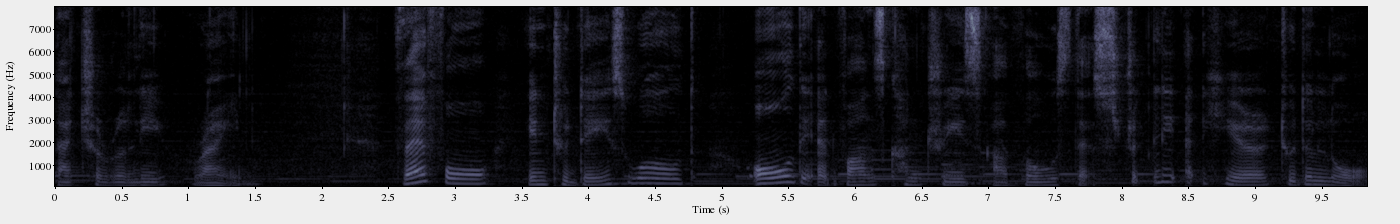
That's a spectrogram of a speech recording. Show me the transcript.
naturally reign. Therefore, in today's world, all the advanced countries are those that strictly adhere to the law.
